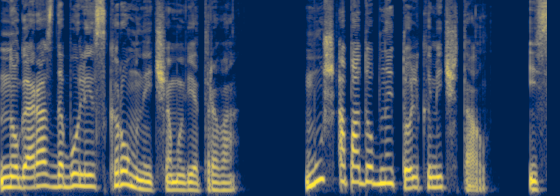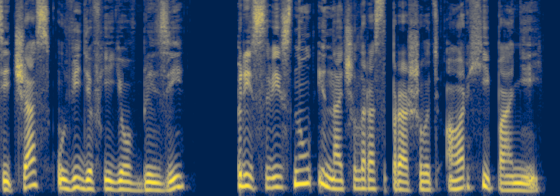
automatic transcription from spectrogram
но гораздо более скромный, чем у Ветрова. Муж о подобной только мечтал. И сейчас, увидев ее вблизи, присвистнул и начал расспрашивать о Архипа о ней.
